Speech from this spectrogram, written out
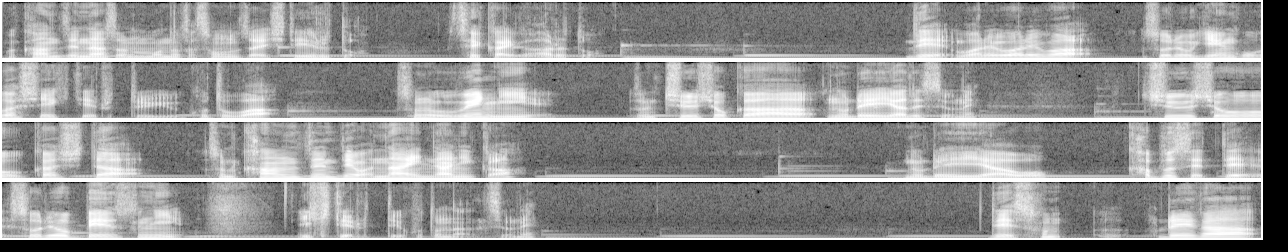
まあ、完全なそのものが存在していると。世界があると。で、我々はそれを言語化して生きているということは、その上に、その抽象化のレイヤーですよね。抽象化したその完全ではない何かのレイヤーをかぶせて、それをベースに生きてるっていうことなんですよね。で、それが、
